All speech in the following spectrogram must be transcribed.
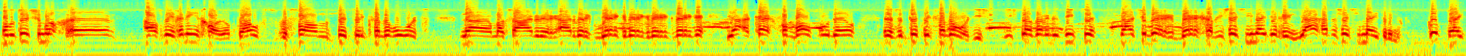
Ondertussen mag eh Aalsmeer gaan ingooien op de hoofd van Patrick van der Oort naar Max Aardewerk. Aardewerk werken, werken, werken, werken. Ja, hij krijgt van balvoordeel. En dat is Patrick van der Oort. Die, die speelt daar in de diepte naar berg. Berg gaat die 16 meter in. Ja, hij gaat de 16 meter in. Komt, nee,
